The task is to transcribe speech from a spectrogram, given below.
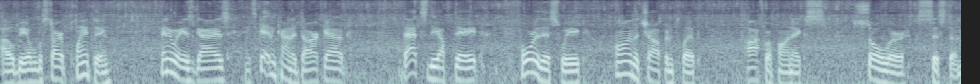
I'll be able to start planting. Anyways guys, it's getting kind of dark out. That's the update for this week on the Chop and Flip Aquaponics solar system.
